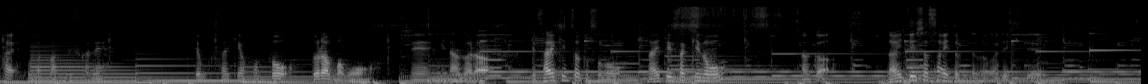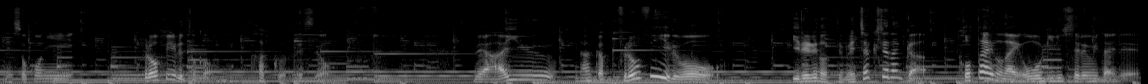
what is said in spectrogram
はいそんな感じですかね。でも最近は本当ドラマもね見ながらで最近ちょっとその内定先のなんか内定者サイトみたいなのができてそこにプロフィールとかをね書くんですよ。でああいうなんかプロフィールを入れるのってめちゃくちゃなんか答えのない大喜利してるみたいで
